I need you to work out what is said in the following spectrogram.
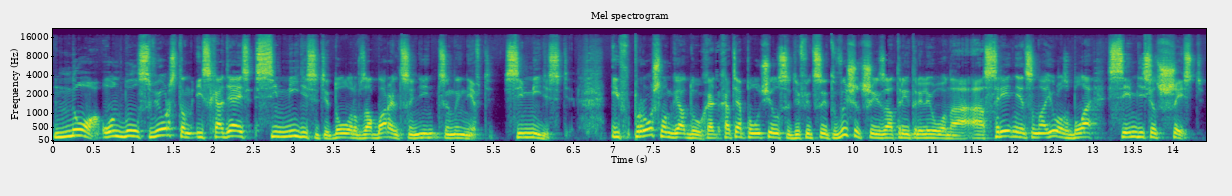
но он был сверстан, исходя из 70 долларов за баррель цены, цены нефти. 70. И в прошлом году, хотя получился дефицит вышедший за 3 триллиона, а средняя цена Юрос была 76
